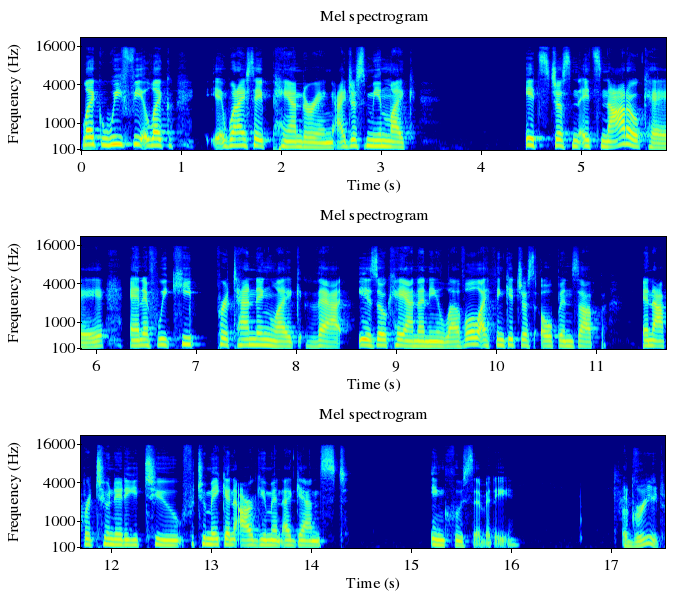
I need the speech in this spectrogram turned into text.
like we feel like when i say pandering i just mean like it's just it's not okay and if we keep pretending like that is okay on any level i think it just opens up an opportunity to to make an argument against inclusivity Agreed.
